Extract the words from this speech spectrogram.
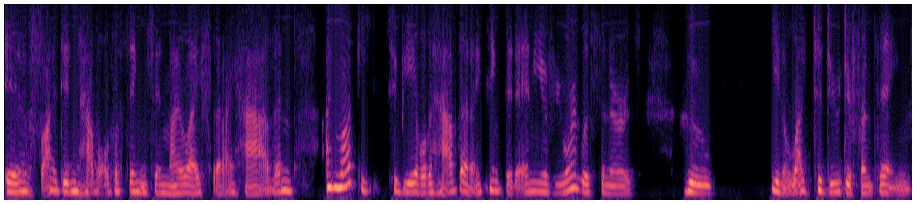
if I didn't have all the things in my life that I have. And I'm lucky to be able to have that. I think that any of your listeners who, you know, like to do different things,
